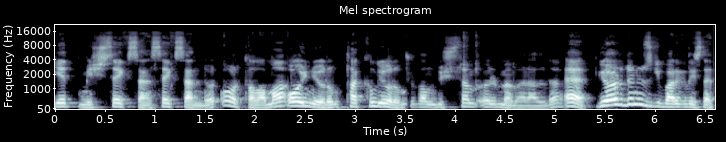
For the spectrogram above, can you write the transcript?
70, 80, 84 ortalama oynuyorum. Takılıyorum. Şuradan düşsem ölmem herhalde. Evet. Gördüğünüz gibi arkadaşlar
